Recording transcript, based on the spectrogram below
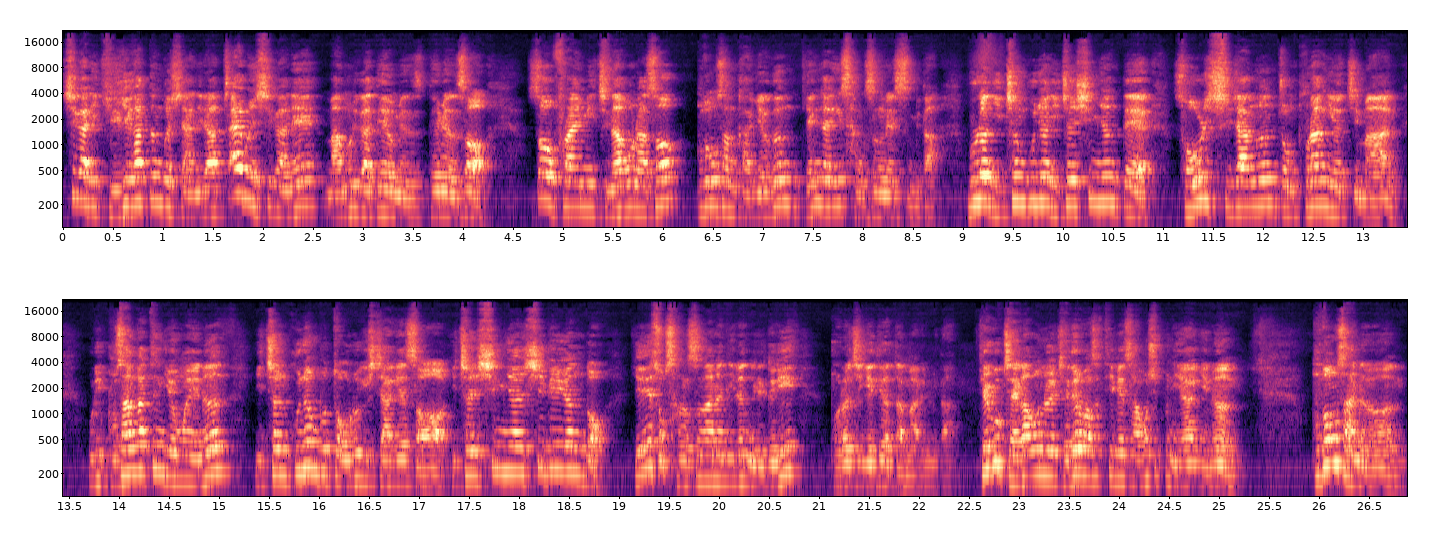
시간이 길게 갔던 것이 아니라 짧은 시간에 마무리가 되면서, 서브프라임이 지나고 나서 부동산 가격은 굉장히 상승을 했습니다. 물론 2009년, 2010년 때 서울시장은 좀 불황이었지만 우리 부산 같은 경우에는 2009년부터 오르기 시작해서 2010년, 11년도 계속 상승하는 이런 일들이 벌어지게 되었단 말입니다. 결국 제가 오늘 제대로 봐서 TV에서 하고 싶은 이야기는 부동산은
